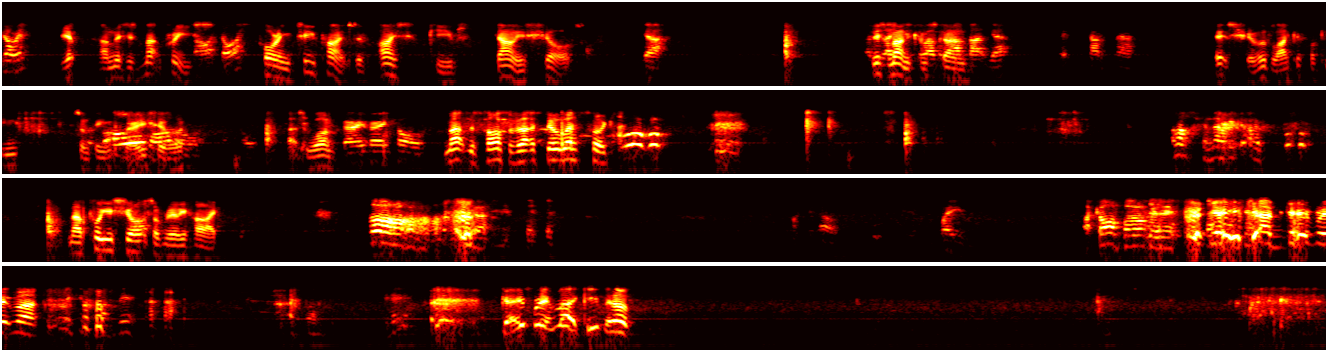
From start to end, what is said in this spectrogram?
going? Yep, and this is Matt Preece pouring two pints of ice cubes down his shorts. Yeah. This man can stand- had that yet, rest your chance now. It's shivered like a fucking something Oh, very my shivered. Lord. That's one. Very, very cold. Matt, there's half of that still left, hug. Oh, and there we go. Now pull your shorts up really high. Oh! Fucking hell. Wait. I can't put up with this. yeah, you can. Go for it, Matt. Go for it, Matt. Keep it up.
